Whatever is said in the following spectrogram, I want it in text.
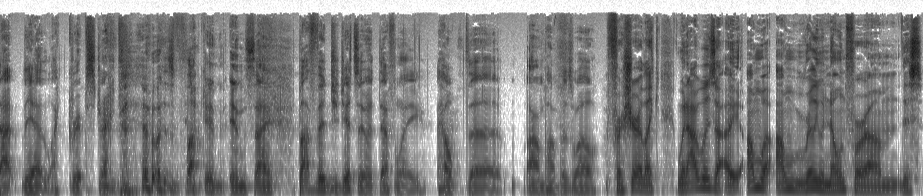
that, yeah, like grip strength was fucking insane. But for jiu-jitsu, it definitely helped the arm pump as well. for sure. Like when I was, uh, I'm I'm really known for um this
